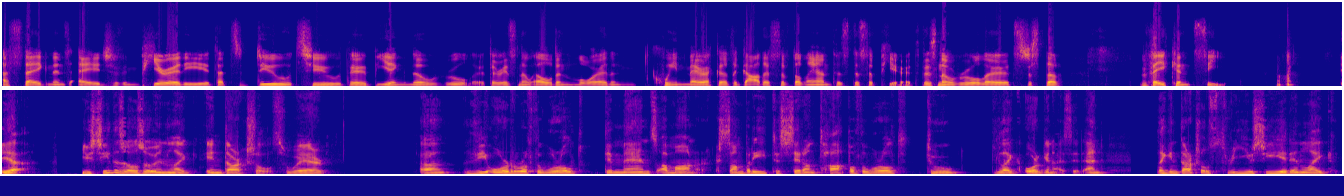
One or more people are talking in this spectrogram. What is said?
a stagnant age of impurity that's due to there being no ruler. There is no Elden Lord, and Queen Marika, the goddess of the land, has disappeared. There's no ruler, it's just a vacant seat. Yeah. You see this also in like in Dark Souls, where um, the order of the world demands a monarch, somebody to sit on top of the world to like organize it. And like in Dark Souls 3, you see it in like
